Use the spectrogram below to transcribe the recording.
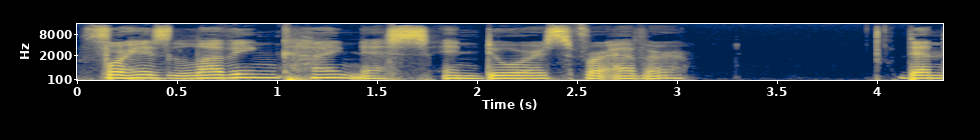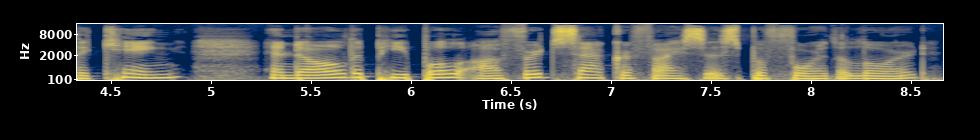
for his loving kindness endures forever. Then the king and all the people offered sacrifices before the Lord.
